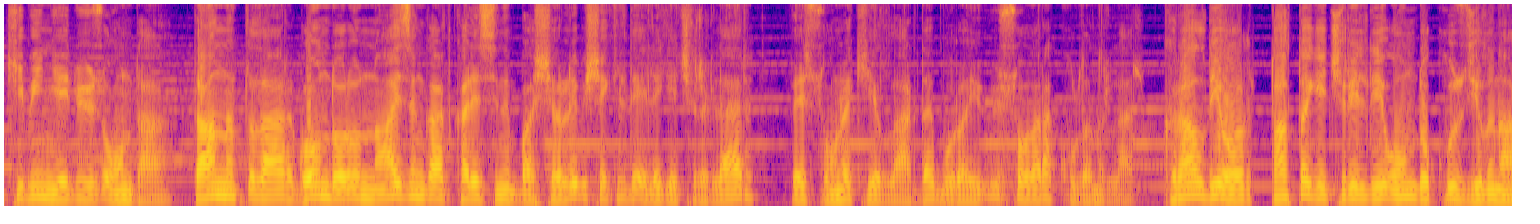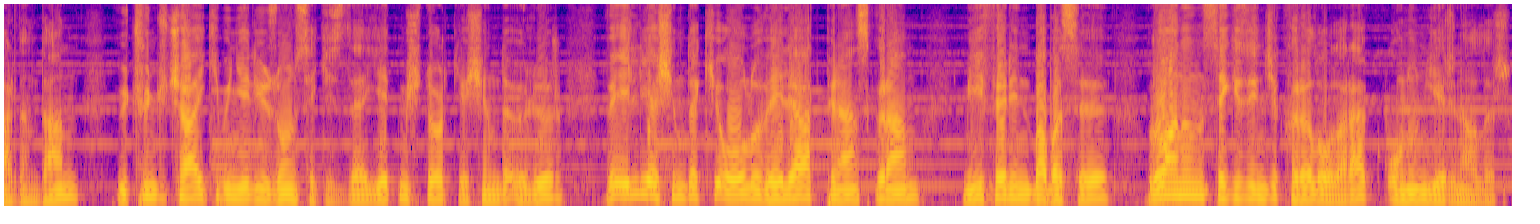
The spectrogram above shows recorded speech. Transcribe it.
2710'da Danlıklılar Gondor'un Isengard Kalesi'ni başarılı bir şekilde ele geçirirler ve sonraki yıllarda burayı üs olarak kullanırlar. Kral Dior tahta geçirildiği 19 yılın ardından 3. çağ 2718'de 74 yaşında ölür ve 50 yaşındaki oğlu Veliaht Prens Gram, Miğfer'in babası Rohan'ın 8. kralı olarak onun yerini alır.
